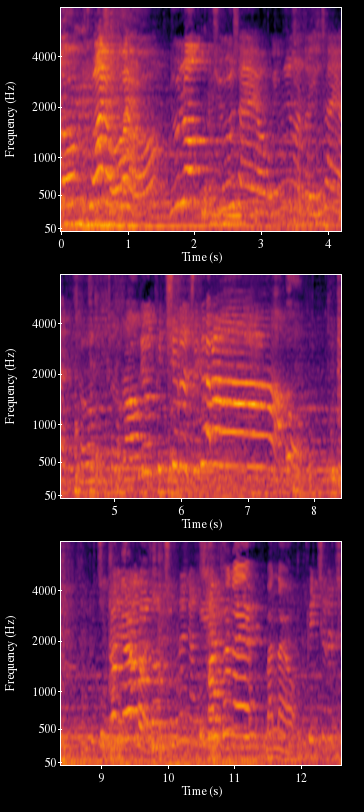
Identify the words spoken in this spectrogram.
좋아요 좋아요 좋아요. 눌러주세요 윙윙아 너 인사해야지 저처럼 그리고 피치를 죽여라 어. 그럼 여러분, 죽는 양이 3편에 만나요. 피치를 죽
